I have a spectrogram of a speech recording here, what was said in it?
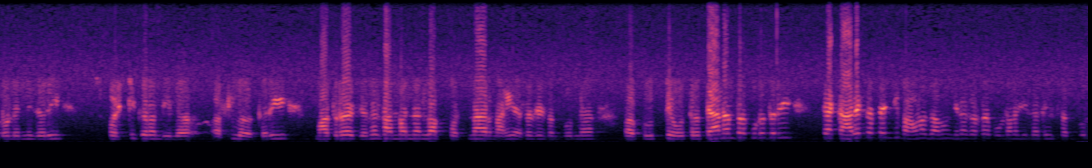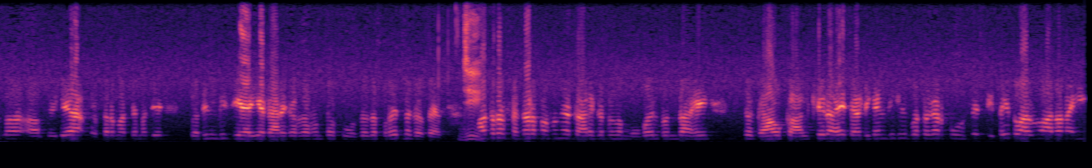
पटोलेंनी जरी स्पष्टीकरण दिलं असलं तरी मात्र जनसामान्यांना पटणार नाही असं ते संपूर्ण कृत्य होतं. त्यानंतर कुठेतरी त्या कार्यकर्त्यांची भावना जाणून घेण्याकरता बुलढाणा जिल्ह्यातील संपूर्ण मीडिया प्रसारमाध्यमाचे प्रतिनिधी जे आहे या कार्यकर्त्यांपर्यंत पोहोचण्याचा प्रयत्न करत आहेत. मात्र सकाळपासून या कार्यकर्त्यांचा मोबाईल बंद आहे. गाव कालखेड आहे. त्या ठिकाणी देखील पत्रकार पोहोचले. तिथेही तो अजून आला नाही.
